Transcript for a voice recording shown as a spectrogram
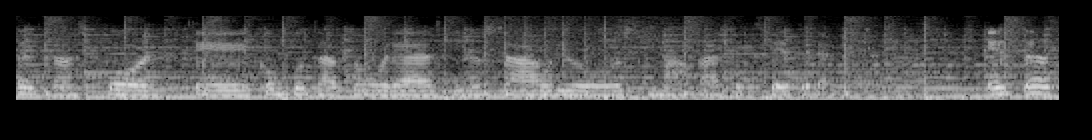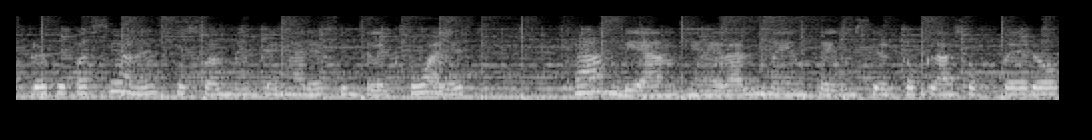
del transporte, computadoras, dinosaurios, mapas, etc. Estas preocupaciones, usualmente en áreas intelectuales, cambian generalmente en un cierto plazo, pero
